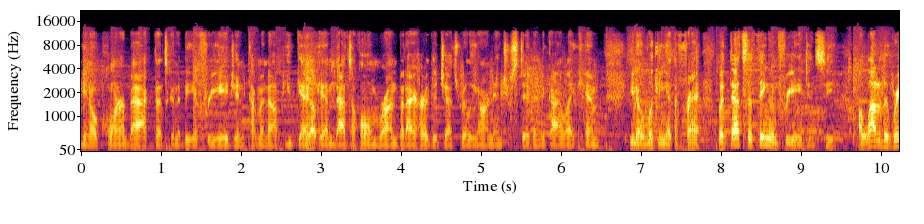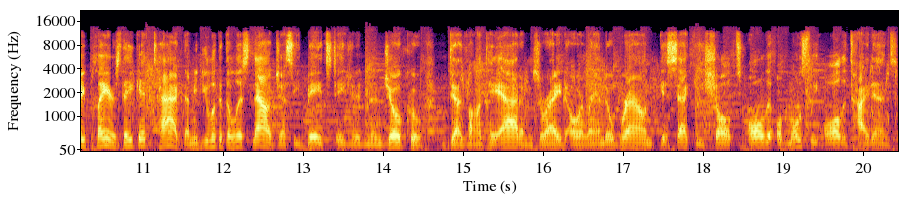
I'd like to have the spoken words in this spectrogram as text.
you know, cornerback that's going to be a free agent coming up. You get Yep. him, that's a home run. But I heard the Jets really aren't interested in a guy like him. You know, looking at the fran. But that's the thing in free agency. A lot of the great players they get tagged. I mean, you look at the list now: Jessie Bates, David Njoku, Davante Adams, right? Orlando Brown, Gesicki, Schultz. All the mostly all the tight ends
